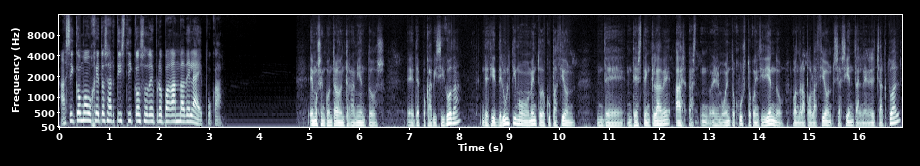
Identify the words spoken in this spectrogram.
así como objetos artísticos o de propaganda de la época. Hemos encontrado enterramientos eh, de época visigoda, es decir, del último momento de ocupación de, este enclave, en el momento justo coincidiendo cuando la población se asienta en el Elche actual,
